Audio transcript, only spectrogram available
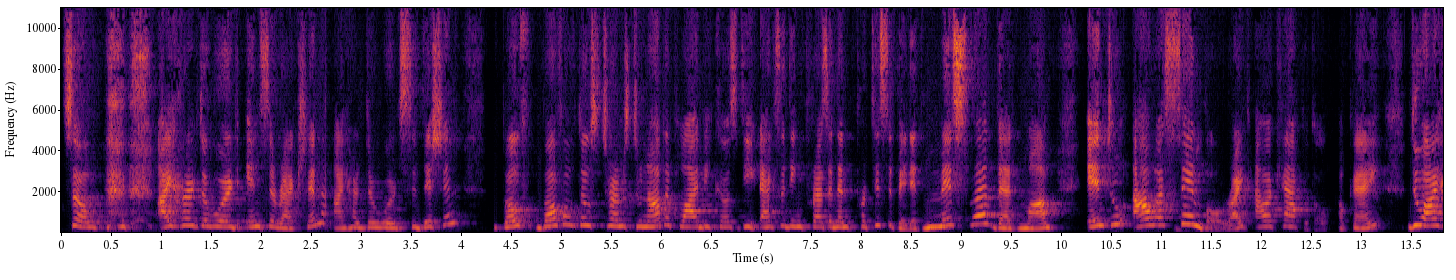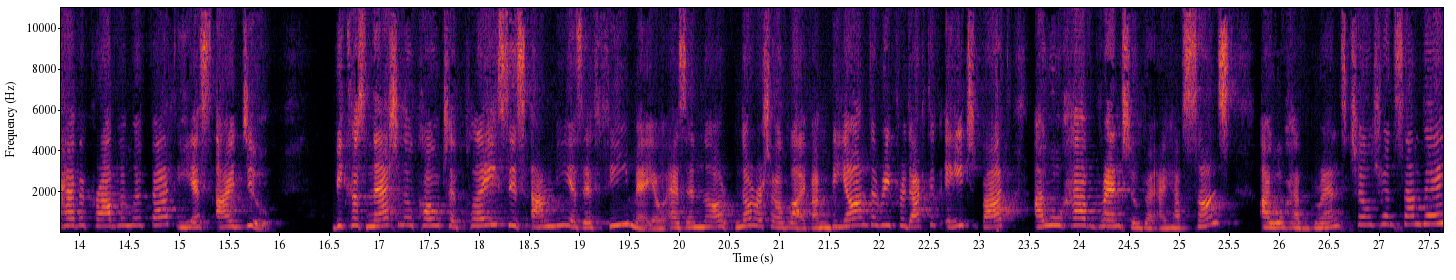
So I heard the word insurrection, I heard the word sedition. Both, both of those terms do not apply because the exiting president participated, misled that mob into our symbol, right? Our capital. Okay. Do I have a problem with that? Yes, I do because national culture places on me as a female, as a nourisher of life. I'm beyond the reproductive age, but I will have grandchildren. I have sons. I will have grandchildren someday.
